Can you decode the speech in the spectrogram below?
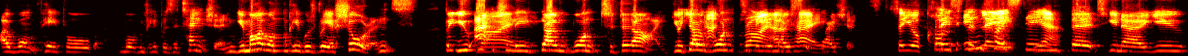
i want people want people's attention you might want people's reassurance but you Right. actually don't want to die. You But don't act- want to right, be in those okay. situations. So you're but it's constantly interesting yeah. that you know you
